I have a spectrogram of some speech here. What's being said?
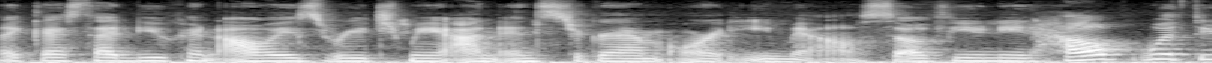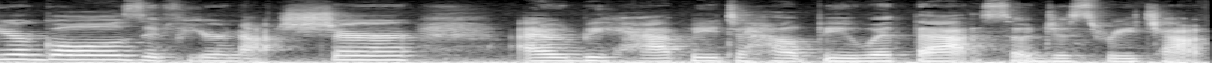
Like I said, you can always reach me on Instagram or email. So if you need help with your goals, if you're not sure, I would be happy to help you with that. So just reach out.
